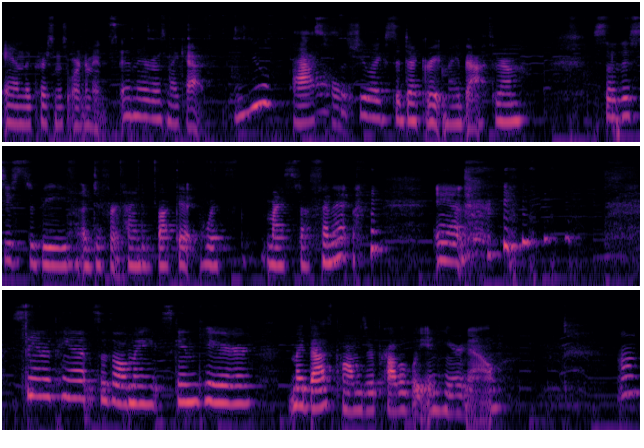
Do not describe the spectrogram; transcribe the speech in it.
and the Christmas ornaments. And there goes my cat. You asshole. she likes to decorate my bathroom. So this used to be a different kind of bucket with my stuff in it. and Santa pants with all my skincare. My bath bombs are probably in here now. Um,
